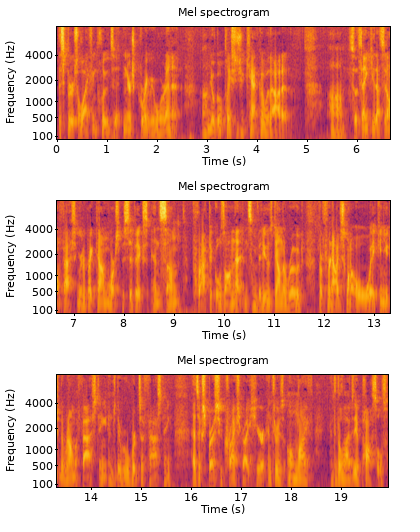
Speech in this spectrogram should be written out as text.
the spiritual life includes it, and there's great reward in it. Um, you'll go places you can't go without it. Um, so thank you. That's it on fasting. We're going to break down more specifics and some practicals on that in some videos down the road. But for now, I just want to awaken you to the realm of fasting and to the rewards of fasting as expressed through Christ right here and through his own life and through the lives of the apostles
